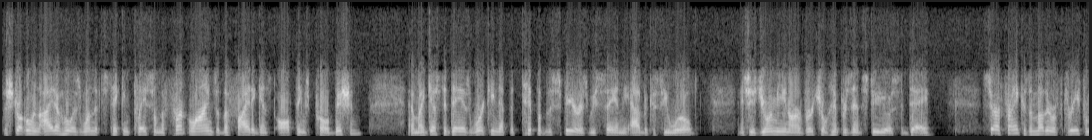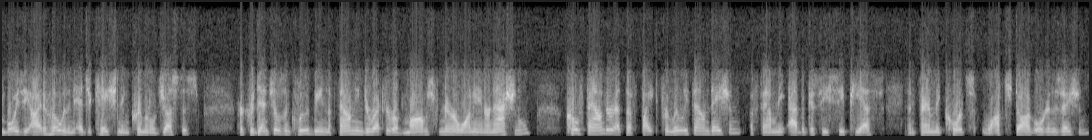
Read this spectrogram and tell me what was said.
The struggle in Idaho is one that's taking place on the front lines of the fight against all things prohibition, and my guest today is working at the tip of the spear, as we say in the advocacy world. And she's joined me in our virtual Hemp Present studios today. Sarah Frank is a mother of three from Boise, Idaho, with an education in criminal justice. Her credentials include being the founding director of Moms for Marijuana International, co founder at the Fight for Lily Foundation, a family advocacy CPS and family courts watchdog organization,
